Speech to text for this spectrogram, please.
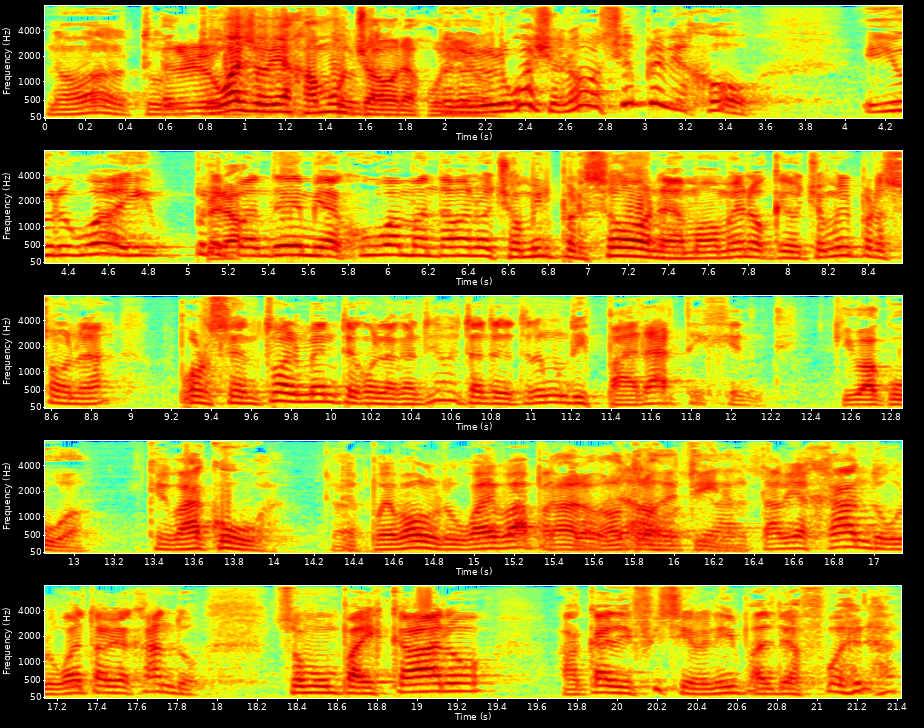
¿no? Tú- Pero el tú- uruguayo viaja mucho ahora, Julio. Pero el uruguayo no, siempre viajó. Y Uruguay, pre-pandemia, Cuba mandaban 8.000 personas, más o menos que 8.000 personas, porcentualmente con la cantidad de habitantes que tenemos, un disparate, gente Que iba a Cuba. que va a Cuba. Claro. Después va a Uruguay, va para Claro, todos a otros lados, o sea, destinos. está viajando, Uruguay está viajando. Somos un país caro, acá es difícil venir para el de afuera,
